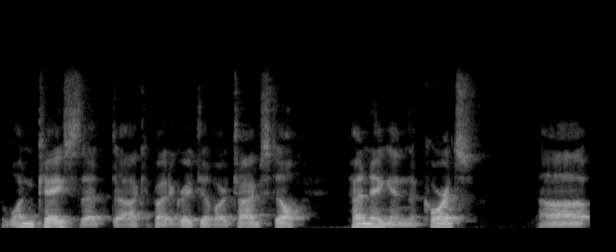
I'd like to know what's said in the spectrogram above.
one case that uh, occupied a great deal of our time still pending in the courts uh,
